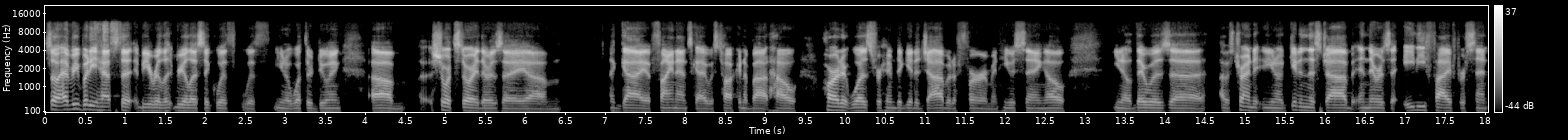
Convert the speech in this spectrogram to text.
So everybody has to be real- realistic with with you know what they're doing. Um, short story. There was a um, a guy, a finance guy, was talking about how hard it was for him to get a job at a firm, and he was saying, "Oh, you know, there was a I was trying to you know get in this job, and there was a 85%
